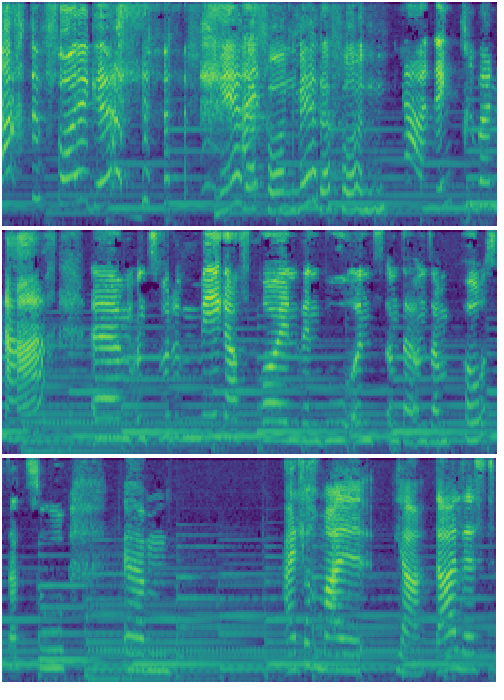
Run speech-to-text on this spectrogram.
achte Folge. Mehr davon, mehr davon. Ja, denk drüber nach. Ähm, uns würde mega freuen, wenn du uns unter unserem Post dazu ähm, einfach mal ja da lässt.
